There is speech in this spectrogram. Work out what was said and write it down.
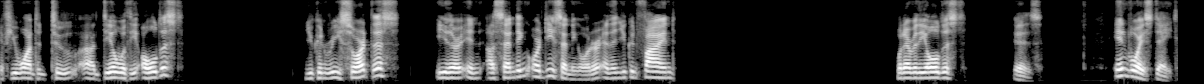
if you wanted to uh, deal with the oldest, you can resort this either in ascending or descending order, and then you can find whatever the oldest is. Invoice date.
